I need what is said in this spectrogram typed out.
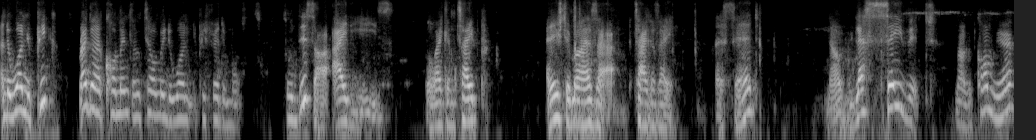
And the one you pick, write down a comment and tell me the one you prefer the most. So these are IDEs. So I can type HTML as a tag as I, I said. Now let's save it. Now we come here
